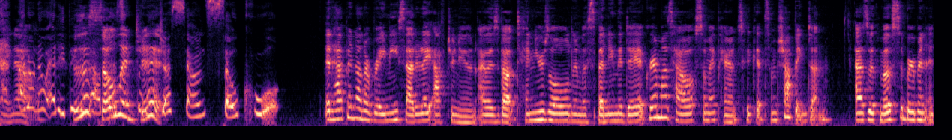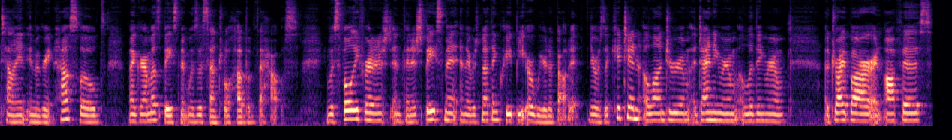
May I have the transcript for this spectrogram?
I know. I don't know anything. This is so but legit. It just sounds so cool. It happened on a rainy Saturday afternoon. I was about 10 years old and was spending the day at grandma's house so my parents could get some shopping done. As with most suburban Italian immigrant households, my grandma's basement was the central hub of the house. It was fully furnished and finished basement, and there was nothing creepy or weird about it. There was a kitchen, a laundry room, a dining room, a living room, a dry bar, an office,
